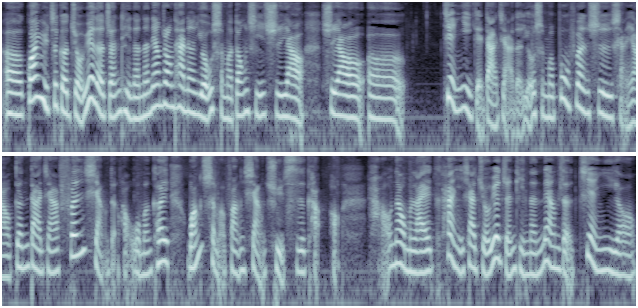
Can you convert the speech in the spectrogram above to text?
呃，关于这个九月的整体的能量状态呢，有什么东西是要是要呃建议给大家的？有什么部分是想要跟大家分享的？好，我们可以往什么方向去思考？好，好，那我们来看一下九月整体能量的建议哦。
